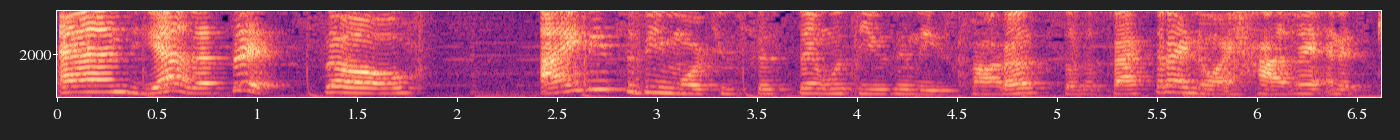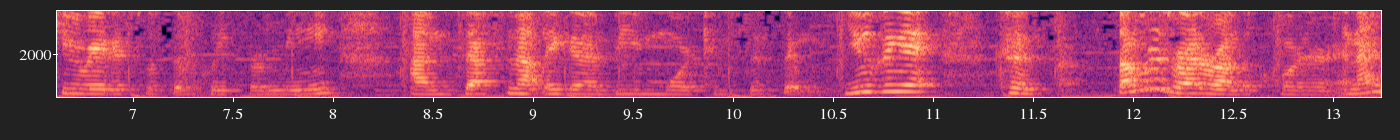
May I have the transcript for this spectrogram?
And yeah, that's it. So I need to be more consistent with using these products. So the fact that I know I have it and it's curated specifically for me, I'm definitely going to be more consistent with using it because summer's right around the corner and I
